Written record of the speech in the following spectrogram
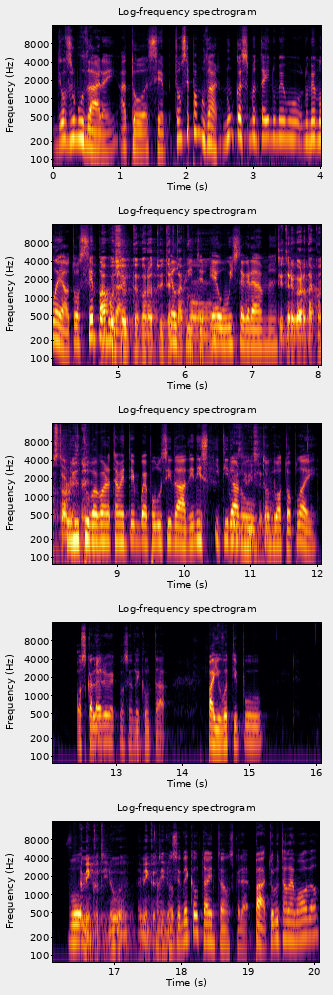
deles mudarem à toa sempre. Estão sempre a mudar. Nunca se mantém no mesmo, no mesmo layout. Estão sempre a ah, pois mudar. foi porque agora o Twitter É está Twitter, com. é o Instagram, O Twitter agora está com o stories, YouTube né? agora também tem boa publicidade e, se- e tiraram o isso botão do autoplay. Ou se calhar eu é que não sei onde é que ele está. Pá, eu vou tipo. Vou. A mim continua. A mim Não, continua. não sei onde é que ele está então, se calhar. Pá, estou no telemóvel,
